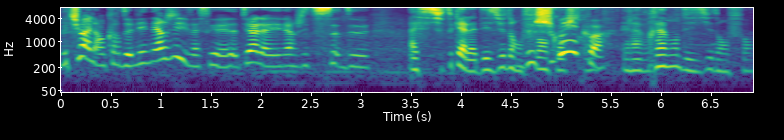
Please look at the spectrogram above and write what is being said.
Mais tu vois, elle a encore de l'énergie parce que tu vois, elle a l'énergie de. Ah, c'est surtout qu'elle a des yeux d'enfant. De quoi. Elle a vraiment des yeux d'enfant.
